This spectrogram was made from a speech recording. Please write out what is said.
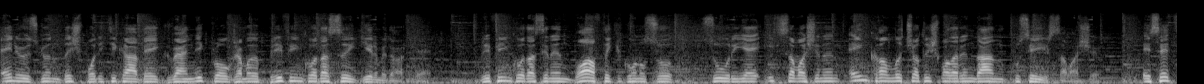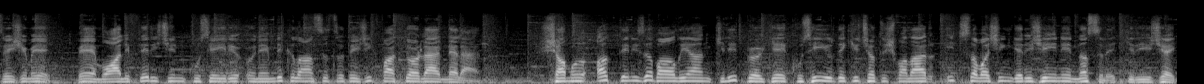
en özgün dış politika ve güvenlik programı Briefing Odası 24'te. Briefing Odası'nın bu haftaki konusu Suriye İç Savaşı'nın en kanlı çatışmalarından Kuseyir Savaşı. Esed rejimi ve muhalifler için Kuseyir'i önemli kılan stratejik faktörler neler? Şam'ı Akdeniz'e bağlayan kilit bölge Kuseyir'deki çatışmalar iç savaşın geleceğini nasıl etkileyecek?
